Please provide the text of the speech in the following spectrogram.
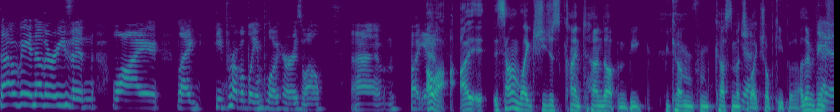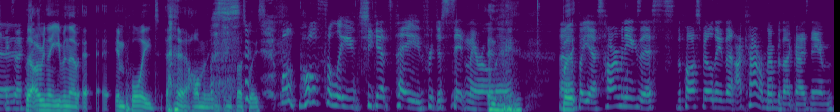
that would be another reason why, like, he'd probably employ her as well. Um, but yeah, Oh, I, I it, it sounded like she just kind of turned up and be become from customer Yeah. to like shopkeeper. I don't think yeah, Yeah. exactly. the owner even uh, uh, employed Harmony in the first place. well, hopefully she gets paid for just sitting there all day. Uh, But- but yes, harmony exists. The possibility that I can't remember that guy's name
